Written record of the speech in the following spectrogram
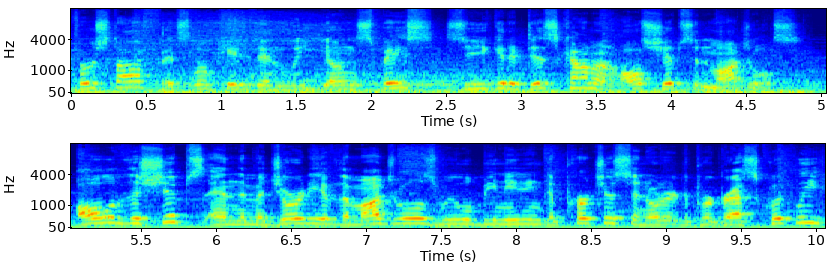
First off, it's located in Lee Young space, so you get a discount on all ships and modules. All of the ships and the majority of the modules we will be needing to purchase in order to progress quickly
